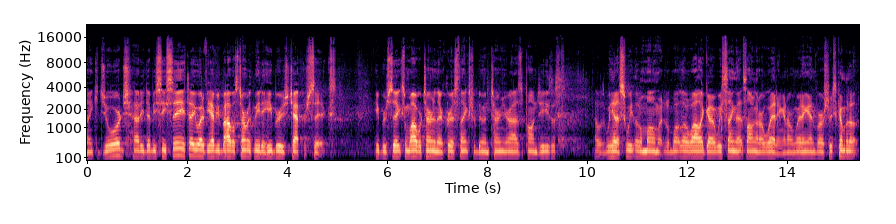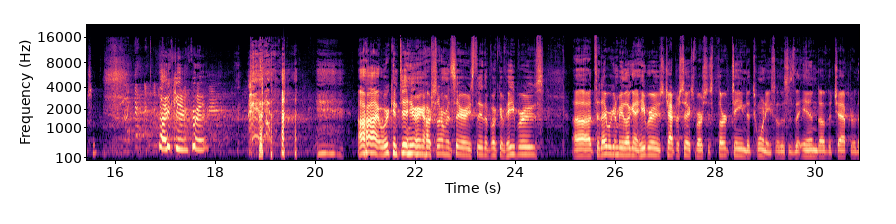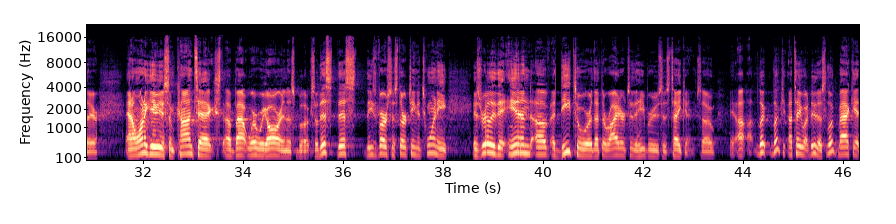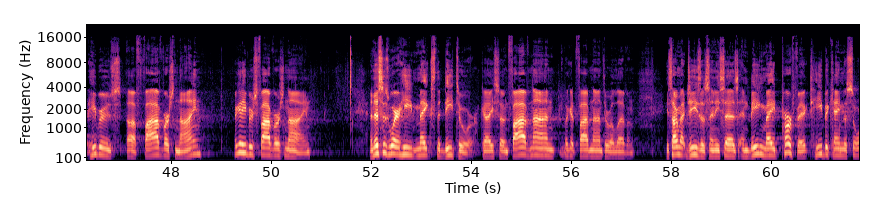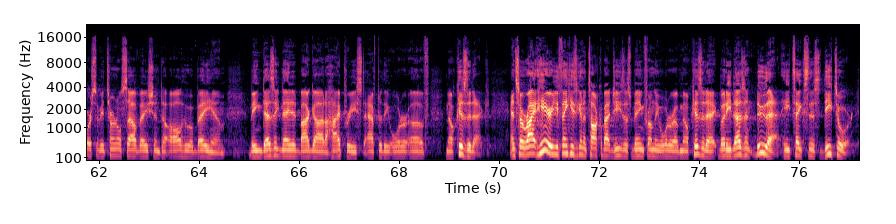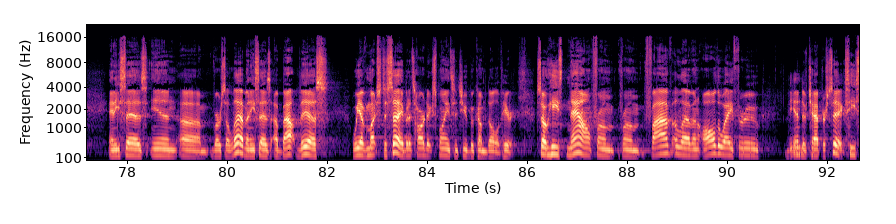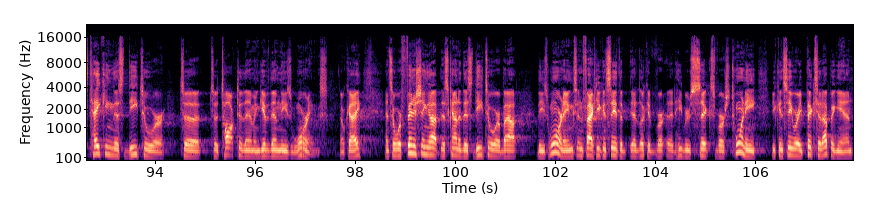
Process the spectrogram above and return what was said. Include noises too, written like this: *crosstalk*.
Thank you, George. Howdy, WCC. I tell you what, if you have your Bibles, turn with me to Hebrews chapter 6. Hebrews 6. And while we're turning there, Chris, thanks for doing Turn Your Eyes Upon Jesus. That was, we had a sweet little moment a little while ago. We sang that song at our wedding, and our wedding anniversary is coming up. So. *laughs* Thank you, Chris. *laughs* All right, we're continuing our sermon series through the book of Hebrews. Uh, today we're going to be looking at Hebrews chapter 6, verses 13 to 20. So this is the end of the chapter there. And I want to give you some context about where we are in this book. So this, this, these verses 13 to 20 is really the end of a detour that the writer to the Hebrews has taken. So uh, look, look, I'll tell you what, do this. Look back at Hebrews uh, 5, verse 9. Look at Hebrews 5, verse 9. And this is where he makes the detour. Okay, so in 5 9, look at 5 9 through 11. He's talking about Jesus, and he says, And being made perfect, he became the source of eternal salvation to all who obey him, being designated by God a high priest after the order of Melchizedek. And so, right here, you think he's going to talk about Jesus being from the order of Melchizedek, but he doesn't do that. He takes this detour. And he says in um, verse 11, he says, About this we have much to say, but it's hard to explain since you've become dull of hearing. So he's now from, from 511 all the way through the end of chapter 6, he's taking this detour to, to talk to them and give them these warnings. Okay? And so we're finishing up this kind of this detour about these warnings. In fact, you can see at the look at, at Hebrews 6, verse 20, you can see where he picks it up again.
